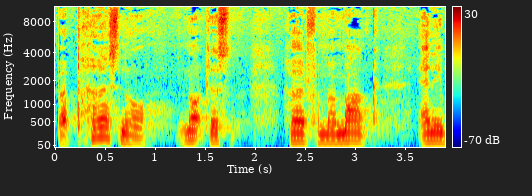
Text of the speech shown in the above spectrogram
but personal, not just heard from a monk. Any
